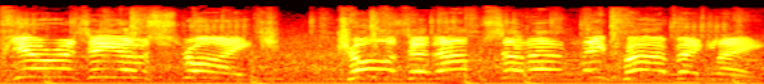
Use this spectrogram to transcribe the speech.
purity of strike! Caught it absolutely perfectly!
